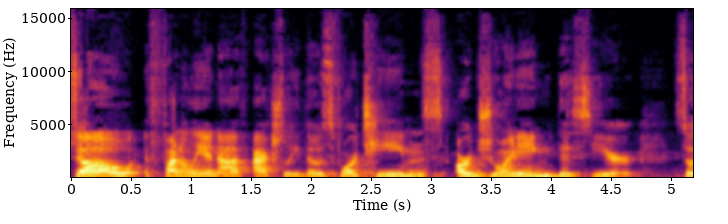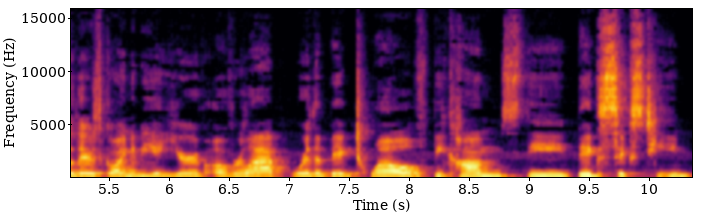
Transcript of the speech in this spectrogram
so, funnily enough, actually, those four teams are joining this year. So there's going to be a year of overlap where the Big 12 becomes the Big 16.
